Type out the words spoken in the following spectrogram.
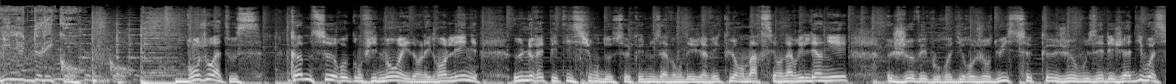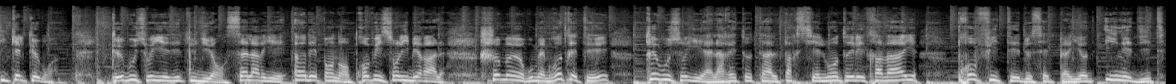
minute de l'écho. Bonjour à tous. Comme ce reconfinement est dans les grandes lignes une répétition de ce que nous avons déjà vécu en mars et en avril dernier, je vais vous redire aujourd'hui ce que je vous ai déjà dit voici quelques mois. Que vous soyez étudiant, salarié, indépendant, profession libérale, chômeur ou même retraité, que vous soyez à l'arrêt total, partiel ou en télétravail, profitez de cette période inédite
